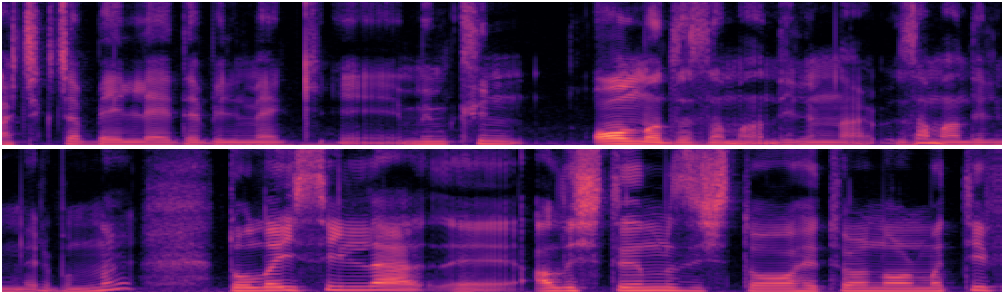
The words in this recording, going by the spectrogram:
açıkça belli edebilmek e, mümkün olmadığı zaman dilimler zaman dilimleri bunlar. Dolayısıyla e, alıştığımız işte o heteronormatif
